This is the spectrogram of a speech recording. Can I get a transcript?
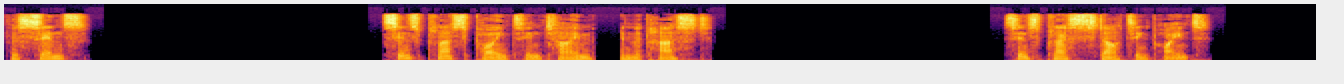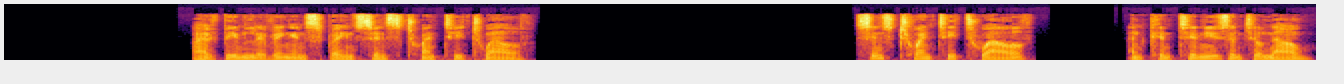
For since. Since plus point in time, in the past. Since plus starting point. I have been living in Spain since 2012. Since 2012. And continues until now.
